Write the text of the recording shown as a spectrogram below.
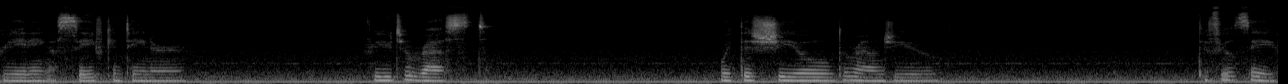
Creating a safe container for you to rest with this shield around you to feel safe.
